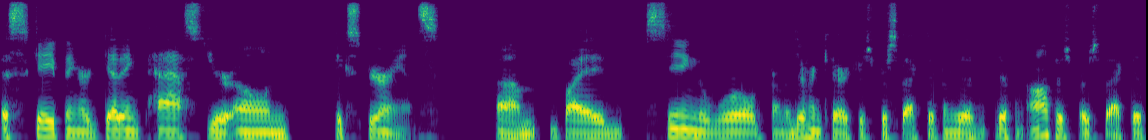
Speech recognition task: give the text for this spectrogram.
escaping or getting past your own experience, um, by seeing the world from a different character's perspective, from a different author's perspective,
